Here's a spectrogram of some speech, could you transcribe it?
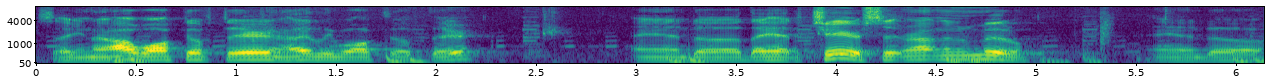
So, you know, I walked up there, and Haley walked up there, and uh, they had a chair sitting right in the middle. And uh,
